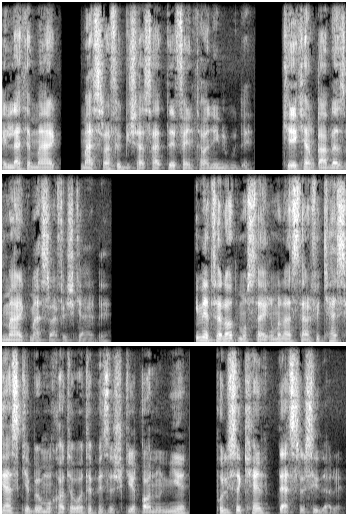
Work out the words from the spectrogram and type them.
علت مرگ مصرف بیش از حد فنتانیل بوده که یکم قبل از مرگ مصرفش کرده. این اطلاعات مستقیما از طرف کسی است که به مکاتبات پزشکی قانونی پلیس کنت دسترسی داره.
